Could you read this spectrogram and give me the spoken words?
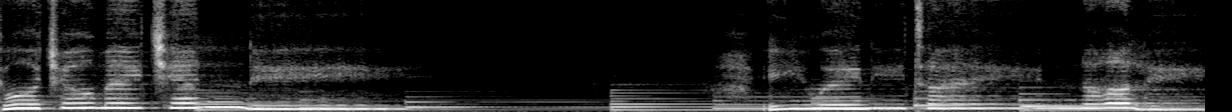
多久没见你？以为你在哪里？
